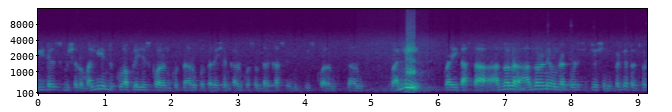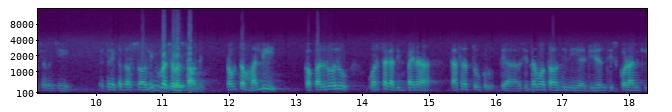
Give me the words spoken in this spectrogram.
డీటెయిల్స్ విషయంలో మళ్ళీ ఎందుకు అప్లై చేసుకోవాలనుకుంటున్నారు? కొత్త రేషన్ కార్డు కోసం దరఖాస్తు ఎందుకు తీసుకోవాలనుకుంటున్నారు? ఇవన్నీ మరి కాస్త ఆందోళన ఆందోళనే ఉన్నటువంటి సిచ్యువేషన్ ఇప్పటికే ప్రతిపక్షం నుంచి వ్యతిరేకత వస్తా ఉంది విమర్శలు వస్తా ఉన్నాయి. ప్రభుత్వం మళ్ళీ ఒక పది రోజులు వరుసగా దీనిపైన కసరత్తు సిద్ధమవుతా ఉంది. డీటెయిల్స్ తీసుకోవడానికి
